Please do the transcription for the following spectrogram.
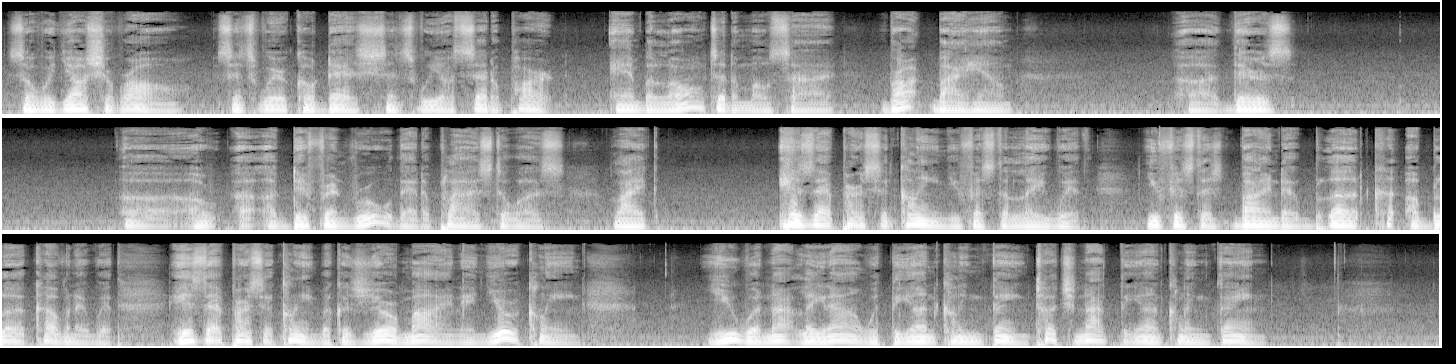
So with Yahsharal, since we're Kodesh, since we are set apart and belong to the Most High, brought by Him, uh, there's uh, a, a different rule that applies to us. Like, is that person clean? You fist to lay with. You fist to bind a blood a blood covenant with. Is that person clean? Because you're mine and you're clean you will not lay down with the unclean thing. Touch not the unclean thing.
